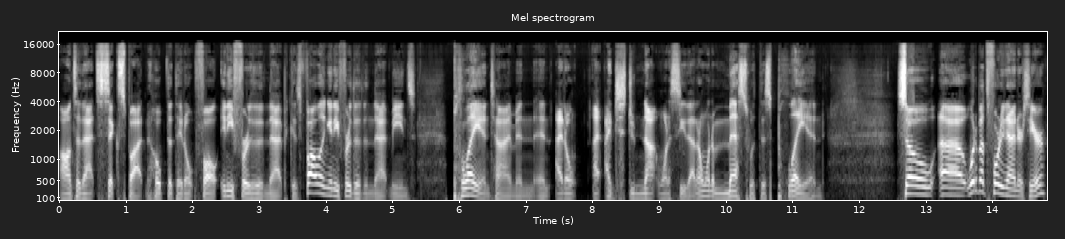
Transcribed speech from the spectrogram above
onto that sixth spot and hope that they don't fall any further than that because falling any further than that means play in time and and I don't I, I just do not want to see that. I don't want to mess with this play in. So uh, what about the 49ers here?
